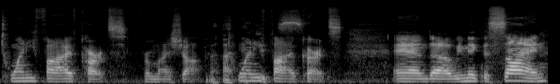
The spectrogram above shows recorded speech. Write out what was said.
25 carts from my shop. 25 carts, and uh, we make the sign,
